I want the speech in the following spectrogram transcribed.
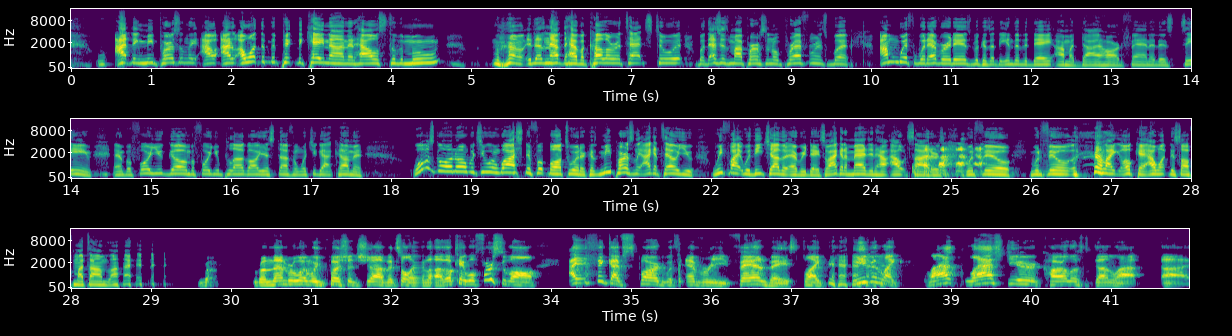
I think me personally, I, I, I want them to pick the K9 that howls to the moon. it doesn't have to have a color attached to it, but that's just my personal preference. But I'm with whatever it is because at the end of the day, I'm a diehard fan of this team. And before you go and before you plug all your stuff and what you got coming, what was going on with you in Washington football Twitter? Because me personally, I can tell you, we fight with each other every day, so I can imagine how outsiders would feel would feel like, okay, I want this off my timeline. Remember when we push and shove? It's only love. Okay, well, first of all, I think I've sparred with every fan base. Like even like last last year, Carlos Dunlap uh,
